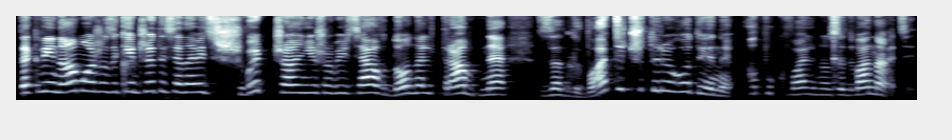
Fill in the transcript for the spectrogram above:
Так війна може закінчитися навіть швидше, ніж обіцяв Дональд Трамп не за 24 години, а буквально за 12.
